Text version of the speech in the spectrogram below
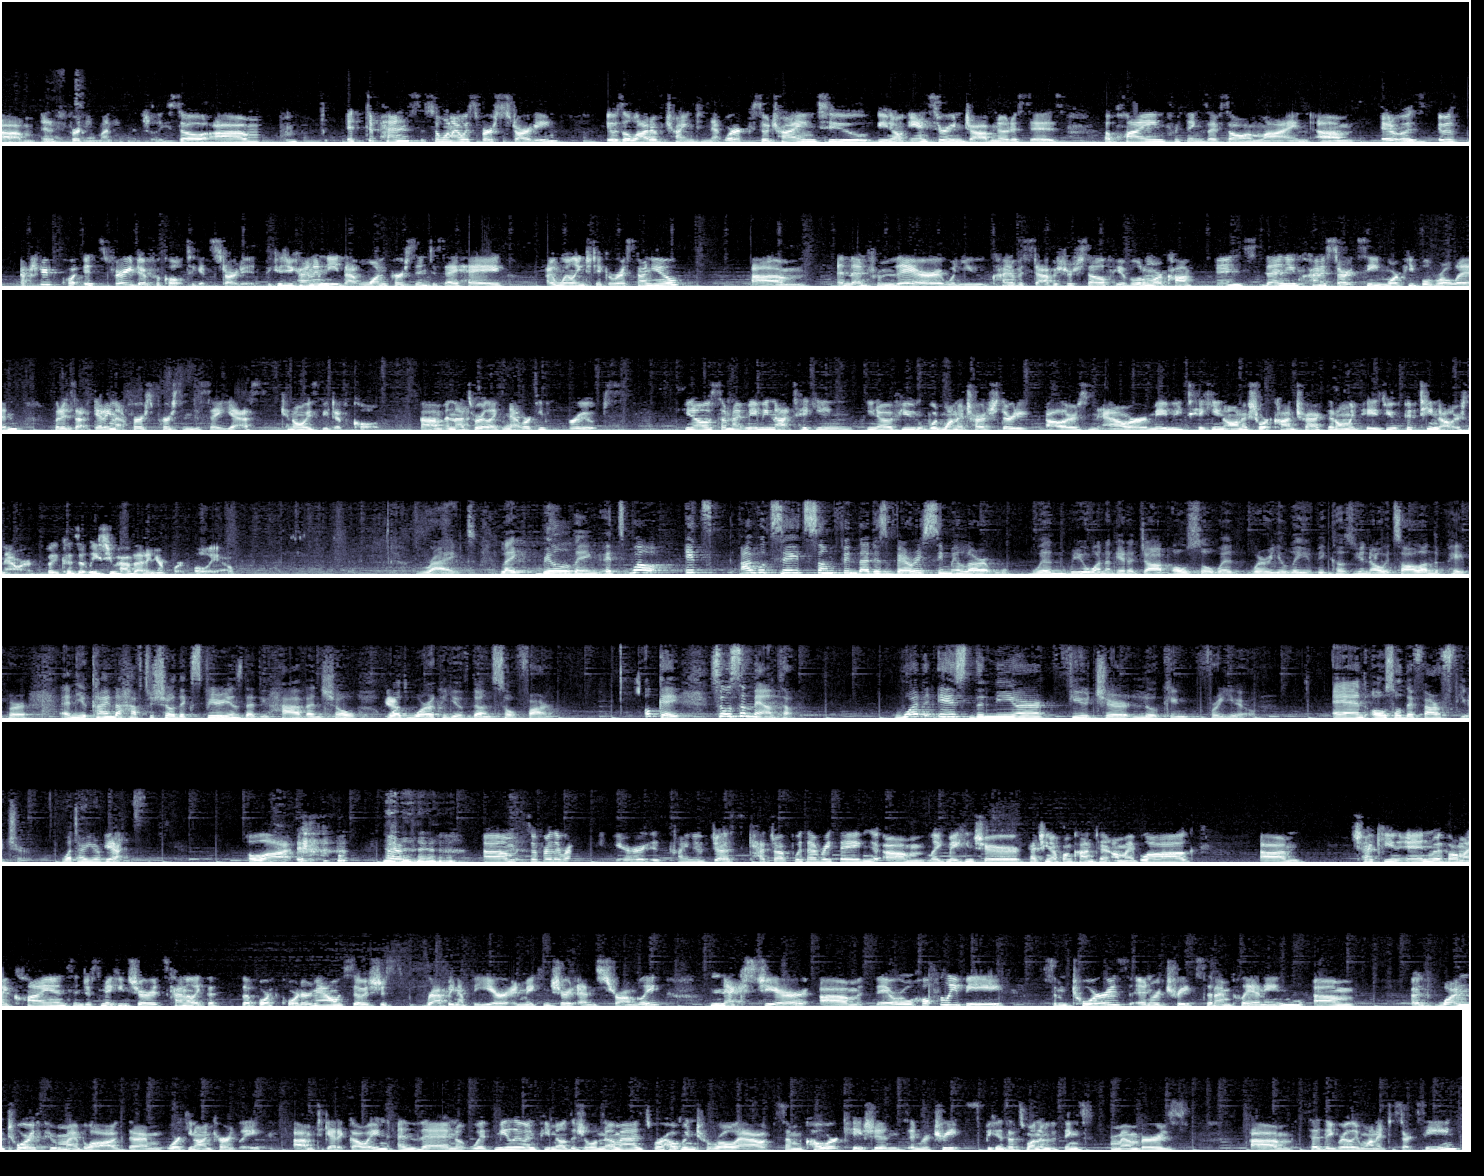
Um, and right. for no money essentially. So um, it depends. So when I was first starting, it was a lot of trying to network. So trying to, you know, answering job notices, applying for things I saw online. Um, it was it was actually quite, it's very difficult to get started because you kind of need that one person to say, "Hey, I'm willing to take a risk on you." Um, and then from there, when you kind of establish yourself, you have a little more confidence. Then you kind of start seeing more people roll in. But it's that getting that first person to say yes can always be difficult. Um, and that's where like networking groups you know, sometimes maybe not taking, you know, if you would want to charge $30 an hour, maybe taking on a short contract that only pays you $15 an hour because at least you have that in your portfolio. Right. Like building, it's, well, it's, I would say it's something that is very similar when you want to get a job also with where you live because you know it's all on the paper and you kind of have to show the experience that you have and show yeah. what work you've done so far. Okay, so Samantha, what is the near future looking for you? And also the far future. What are your plans? Yeah. A lot. um, so for the rest of the year is kind of just catch up with everything, um, like making sure, catching up on content on my blog, um, checking in with all my clients and just making sure it's kind of like the, the fourth quarter now. So it's just wrapping up the year and making sure it ends strongly. Next year, um, there will hopefully be some tours and retreats that I'm planning. Um, a, one tour through my blog that I'm working on currently um, to get it going. And then with Milu and Female Digital Nomads, we're hoping to roll out some co-workations and retreats because that's one of the things members um, said they really wanted to start seeing.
